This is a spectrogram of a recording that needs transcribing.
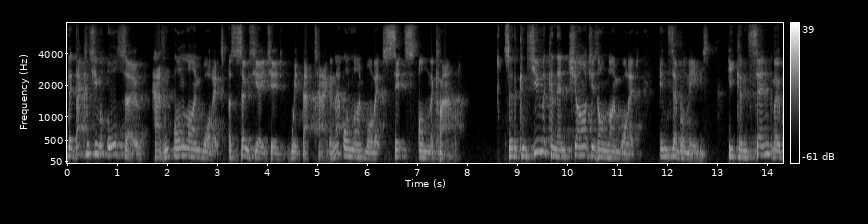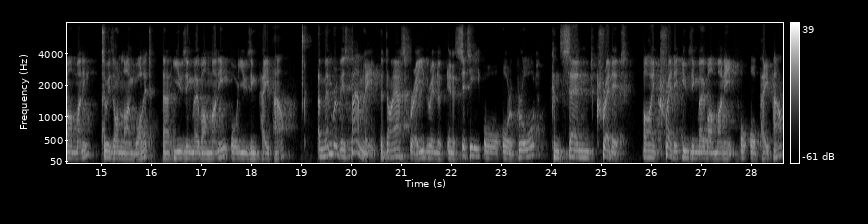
that, that consumer also has an online wallet associated with that tag, and that online wallet sits on the cloud. So the consumer can then charge his online wallet in several means. He can send mobile money to his online wallet uh, using mobile money or using PayPal. A member of his family, the diaspora, either in a, in a city or, or abroad, can send credit by credit using mobile money or, or PayPal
